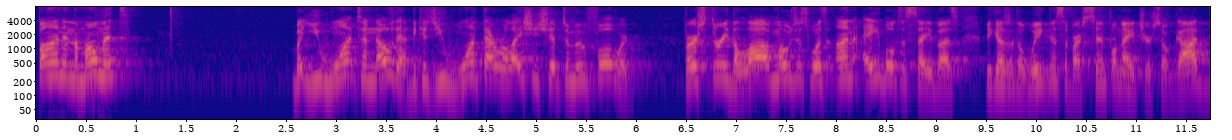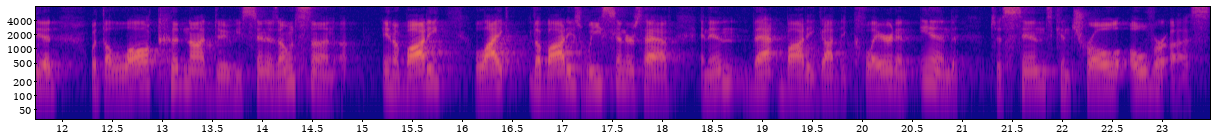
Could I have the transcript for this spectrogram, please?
fun in the moment, but you want to know that because you want that relationship to move forward. Verse 3 The law of Moses was unable to save us because of the weakness of our sinful nature. So God did what the law could not do. He sent his own son in a body like the bodies we sinners have. And in that body, God declared an end to sin's control over us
